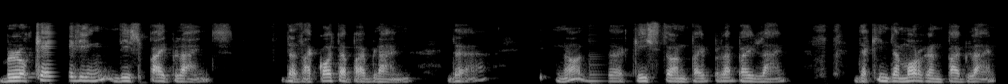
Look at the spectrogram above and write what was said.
blockading these pipelines the Dakota pipeline, the no, the Keystone pipeline, the Kinder Morgan pipeline.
